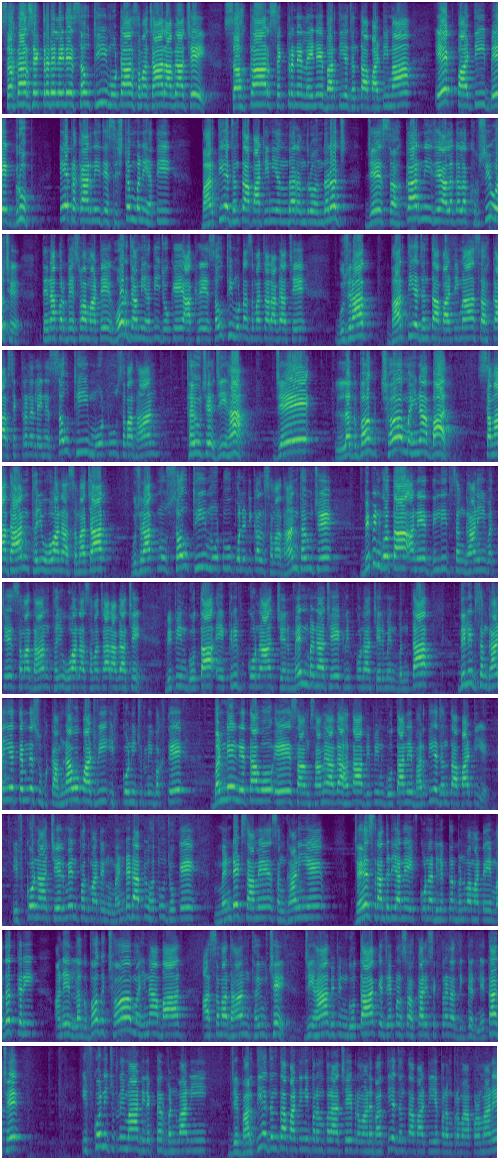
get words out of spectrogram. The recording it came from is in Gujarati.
સહકાર ક્ષેત્રને લઈને સૌથી મોટા સમાચાર આવ્યા છે. સહકાર ક્ષેત્રને લઈને ભારતીય જનતા પાર્ટીમાં એક પાર્ટી, બે ગ્રુપ, એ પ્રકારની જે સિસ્ટમ બની હતી, ભારતીય જનતા પાર્ટીની અંદર અંદરો અંદર જ જે સહકારની જે અલગ અલગ ખુરશીઓ છે, તેના પર બેસવા માટે હોડ જામી હતી. જો કે આખરે સૌથી મોટા સમાચાર આવ્યા છે. ગુજરાત ભારતીય જનતા પાર્ટીમાં સહકાર ક્ષેત્રને લઈને સૌથી મોટું સમાધાન થયું છે. જી હા, જે લગભગ છ મહિના બાદ સમાધાન થયું હોવાના સમાચાર ગુજરાતનું સૌથી મોટું પોલિટિકલ સમાધાન થયું છે. બિપિન ગોતા અને દિલીપ સંઘાણી વચ્ચે સમાધાન થયું હોવાના સમાચાર આવ્યા છે. બિપિન ગોતા એ ક્રિપકોના ચેરમેન બન્યા છે. ક્રિપકોના ચેરમેન બનતા દિલીપ સંઘાણીએ તેમને શુભકામનાઓ પાઠવી. ઇફકોની ચૂંટણી વખતે બંને નેતાઓ એ સામ સામે આવ્યા હતા. બિપિન ગોતાને ભારતીય જનતા પાર્ટીએ ઇફકોના ચેરમેન પદ માટેનું મેન્ડેટ આપ્યું હતું. જોકે મેન્ડેટ સામે સંઘાણીએ જયેશ રાદડિયાને ઇફકોના ડિરેક્ટર બનવા માટે મદદ કરી. અને લગભગ છ મહિના બાદ આ સમાધાન થયું છે. જી હા, બિપિન ગોતા કે જે પણ સહકારી ક્ષેત્રના દિગ્ગજ નેતા છે, ઇફકોની ચૂંટણીમાં ડિરેક્ટર બનવાની જે ભારતીય જનતા પાર્ટીની પરંપરા છે, એ પ્રમાણે ભારતીય જનતા પાર્ટીએ પરંપરા પ્રમાણે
